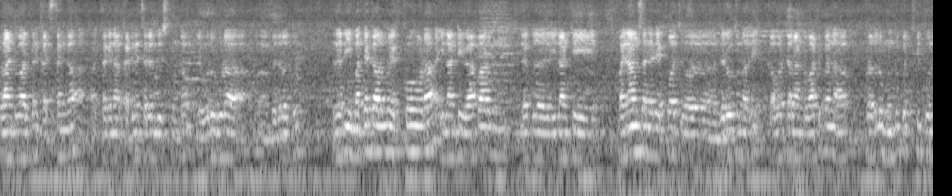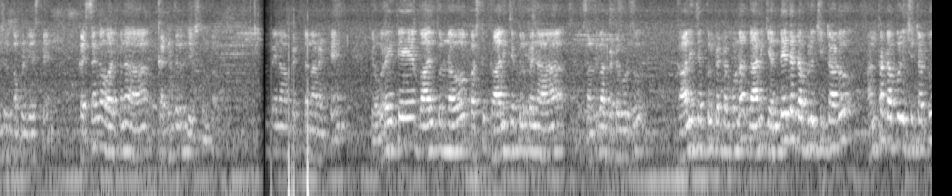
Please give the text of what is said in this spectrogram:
అలాంటి వారిపైన ఖచ్చితంగా తగిన కఠిన చర్యలు తీసుకుంటాం. ఎవరు కూడా ఆ, బెదరొద్దు. ఎందుకంటే ఈ మధ్యకాలంలో ఎక్కువ కూడా ఇలాంటి వ్యాపారం లేకపోతే ఇలాంటి ఫైనాన్స్ అనేది ఎక్కువ జరుగుతున్నది. కాబట్టి అలాంటి వాటిపైన ప్రజలు ముందుకు వచ్చి పోలీసులు కంప్లైంట్ చేస్తే ఖచ్చితంగా వారిపైన కఠిన చర్యలు తీసుకుంటాం. పైన పెడుతున్నారంటే ఎవరైతే బాధితులు ఉన్నావో ఫస్ట్ ఖాళీ చెక్కుల పైన సంతకాలు పెట్టకూడదు. ఖాళీ చెక్కులు పెట్టకుండా దానికి ఎంతైతే డబ్బులు ఇచ్చింటాడో అంత డబ్బులు ఇచ్చేటట్టు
